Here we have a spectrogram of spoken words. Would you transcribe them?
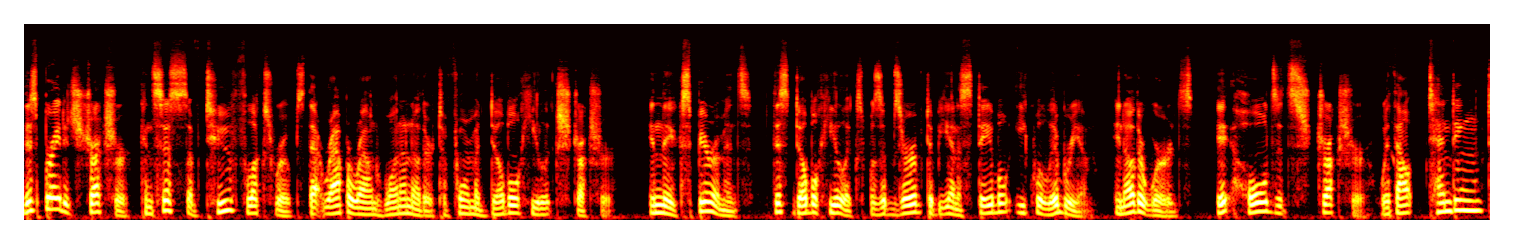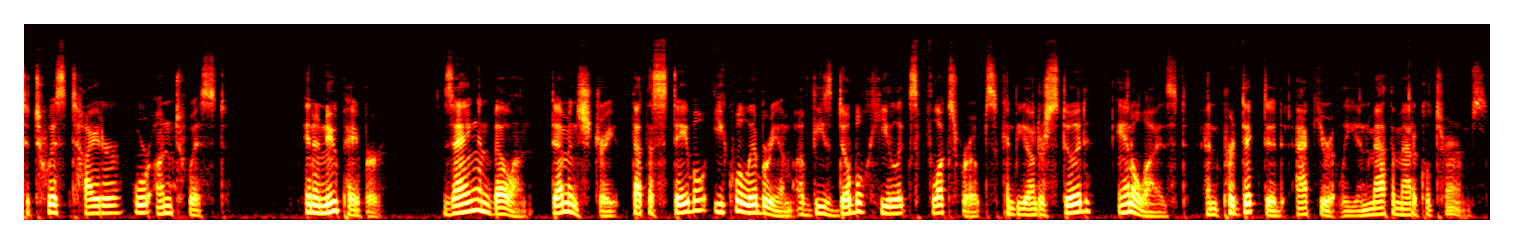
This braided structure consists of two flux ropes that wrap around one another to form a double helix structure. In the experiments, this double helix was observed to be in a stable equilibrium. In other words, it holds its structure without tending to twist tighter or untwist. In a new paper, Zhang and Bellan demonstrate that the stable equilibrium of these double helix flux ropes can be understood, analyzed, and predicted accurately in mathematical terms.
